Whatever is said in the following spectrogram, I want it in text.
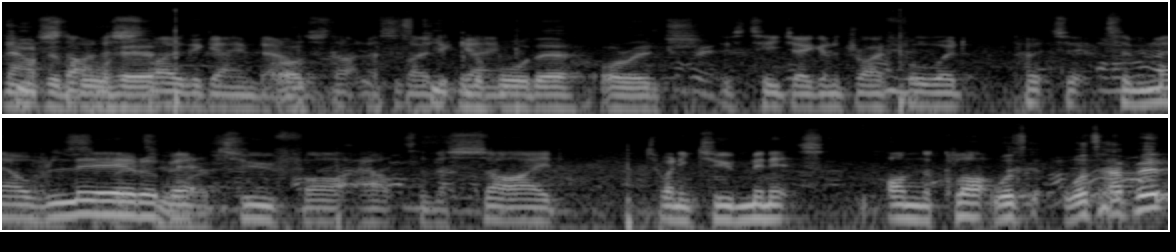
Just now starting to here. slow the game down. Oh, starting to just slow the keeping the, game. ball there. Orange. Is TJ going to drive forward? Puts it to Melv, little too bit much. too far out to the side. 22 minutes on the clock. What's what's happened?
